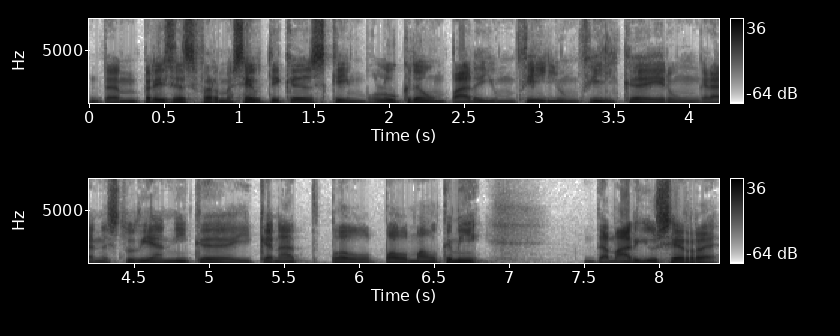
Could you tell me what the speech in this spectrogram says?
d'empreses farmacèutiques que involucra un pare i un fill, un fill que era un gran estudiant i que, i que ha anat pel, pel mal camí. De Mario Serra,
